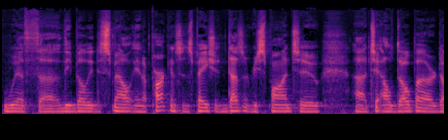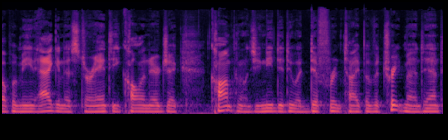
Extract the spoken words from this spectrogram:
with uh, the ability to smell in a Parkinson's patient doesn't respond to uh, to L-DOPA or dopamine agonist or anticholinergic compounds. You need to do a different type of a treatment, and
